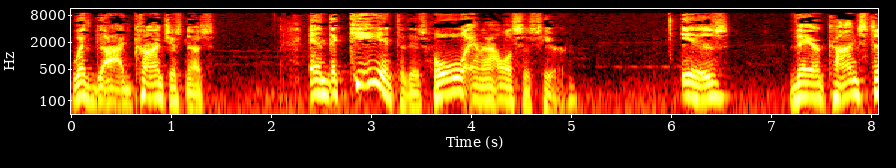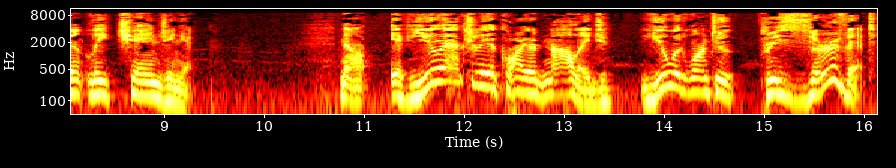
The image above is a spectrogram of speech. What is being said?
with God consciousness. And the key into this whole analysis here is they are constantly changing it. Now, if you actually acquired knowledge, you would want to preserve it.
